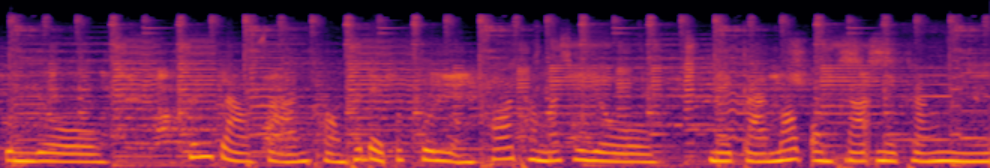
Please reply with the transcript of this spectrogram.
ปุญโยขึ้นกล่าวสารของพระเดชพระคุณหลวงพ่อธรรมชโย ในการมอบองค์พระในครั้งนี้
